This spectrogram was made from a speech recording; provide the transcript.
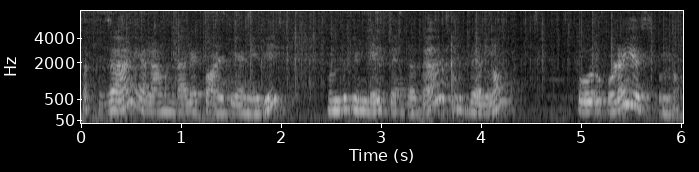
చక్కగా ఎలా ఉండాలి క్వాలిటీ అనేది. ముందు పిండి వేసాం కదా ఇప్పుడు బెల్లం కూర కూడా వేసుకుందాం.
